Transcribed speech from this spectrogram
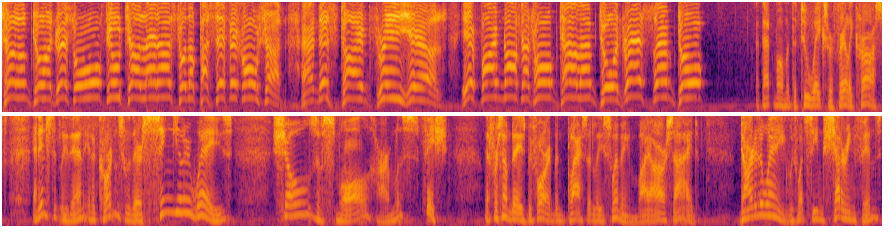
Tell them to address all future letters to the Pacific Ocean, and this time three years. If I'm not at home, tell them to address them to. At that moment, the two wakes were fairly crossed, and instantly then, in accordance with their singular ways, shoals of small, harmless fish, that for some days before had been placidly swimming by our side, darted away with what seemed shuddering fins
